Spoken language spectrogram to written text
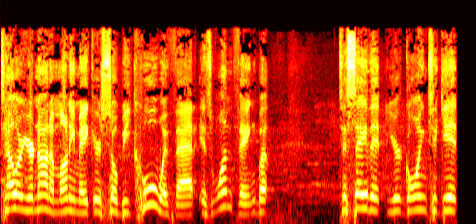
tell her you're not a moneymaker, so be cool with that is one thing. But to say that you're going to get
